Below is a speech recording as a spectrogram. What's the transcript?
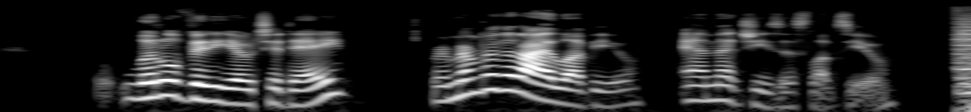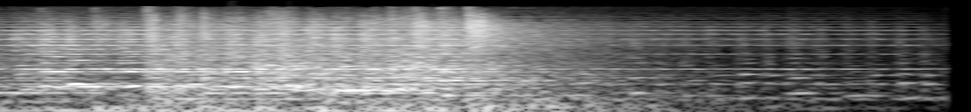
little video today. Remember that I love you and that Jesus loves you.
